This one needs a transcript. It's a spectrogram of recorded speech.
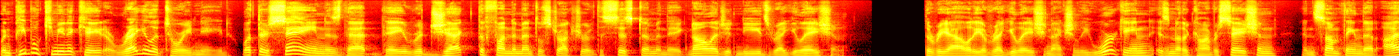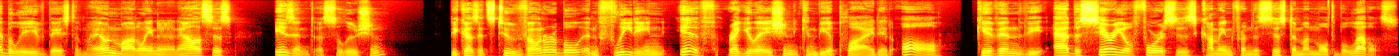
When people communicate a regulatory need, what they're saying is that they reject the fundamental structure of the system and they acknowledge it needs regulation. The reality of regulation actually working is another conversation and something that I believe, based on my own modeling and analysis, isn't a solution because it's too vulnerable and fleeting if regulation can be applied at all, given the adversarial forces coming from the system on multiple levels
